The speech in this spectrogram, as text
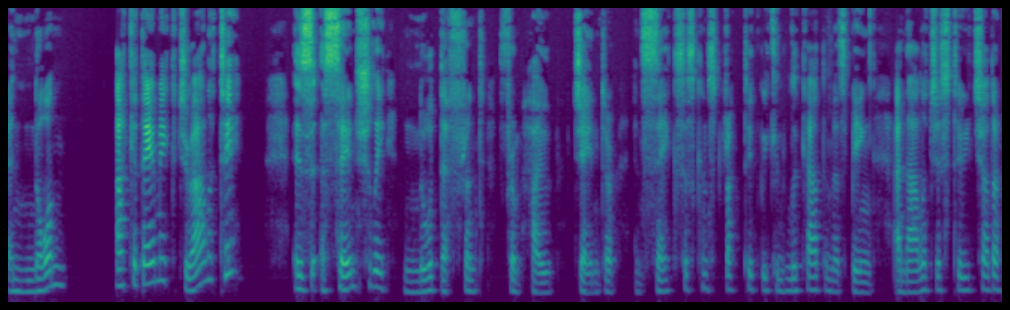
and non-academic duality is essentially no different from how gender and sex is constructed. We can look at them as being analogous to each other.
